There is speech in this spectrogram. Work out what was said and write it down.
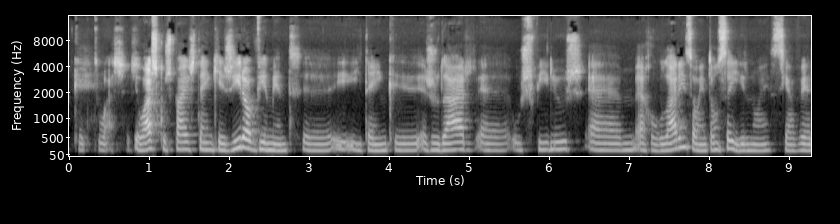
O que é que tu achas? Eu acho que os pais têm que agir, obviamente, uh, e, e, têm que ajudar uh, os filhos a regularem-se ou então sair, não é? Se houver,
